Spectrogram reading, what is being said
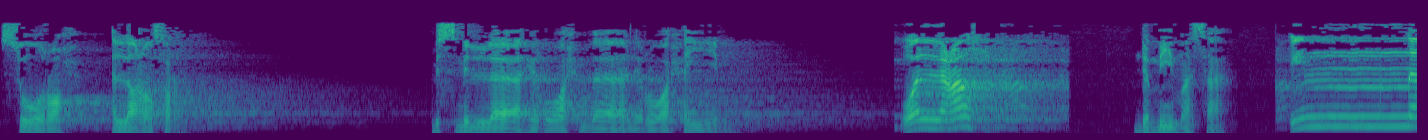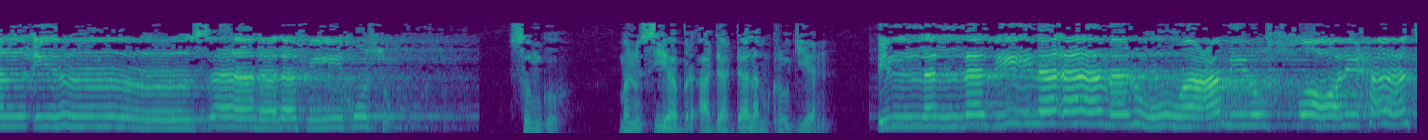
سورة العصر بسم الله الرحمن الرحيم والعصر Demi masa, إن الإنسان لفي خسر sungguh manusia berada dalam kerugian, إلا الذين آمنوا وعملوا الصالحات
